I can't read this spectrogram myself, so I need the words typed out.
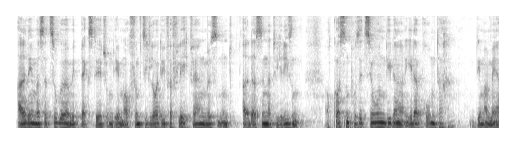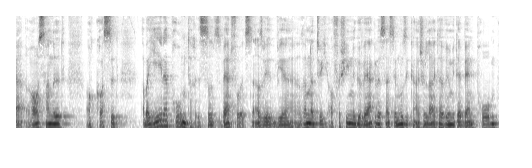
all dem, was dazugehört, mit Backstage und eben auch 50 Leute, die verpflegt werden müssen. Und all das sind natürlich riesen, auch Kostenpositionen, die da jeder Probentag, den man mehr raushandelt, auch kostet. Aber jeder Probentag ist das Wertvollste. Also wir, wir haben natürlich auch verschiedene Gewerke. Das heißt, der musikalische Leiter will mit der Band proben.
